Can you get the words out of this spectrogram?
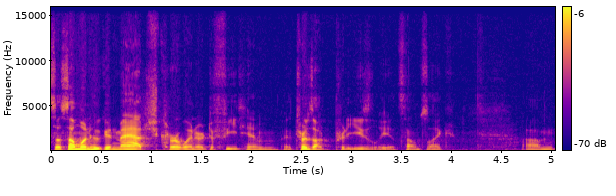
So someone who can match Curwen or defeat him. It turns out pretty easily. It sounds like. Um,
